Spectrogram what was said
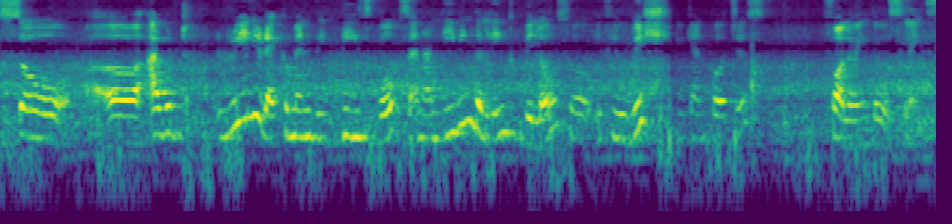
So uh, i would really recommend the, these books and I'm leaving the link below so if you wish you can purchase following those links.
